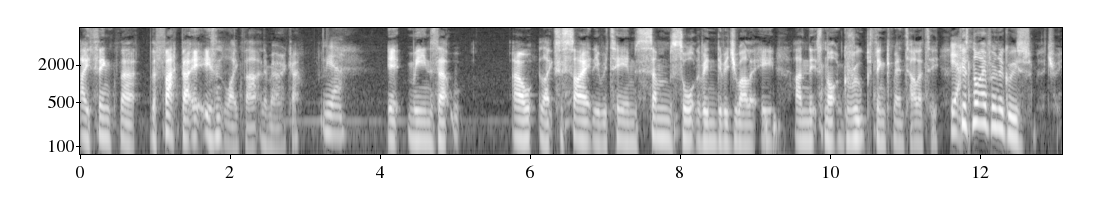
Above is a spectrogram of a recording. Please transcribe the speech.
I think that the fact that it isn't like that in America, yeah, it means that our like society retains some sort of individuality, and it's not groupthink mentality. Yeah. Because not everyone agrees with the military.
